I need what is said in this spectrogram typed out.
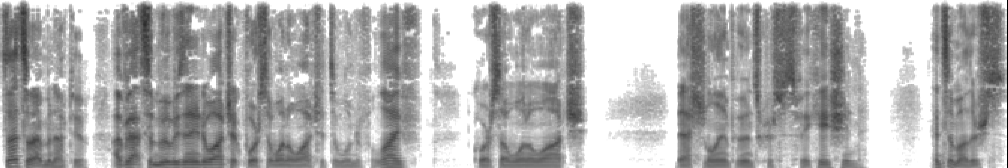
So that's what I've been up to. I've got some movies I need to watch. Of course, I want to watch It's a Wonderful Life. Of course, I want to watch National Lampoon's Christmas Vacation and some others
